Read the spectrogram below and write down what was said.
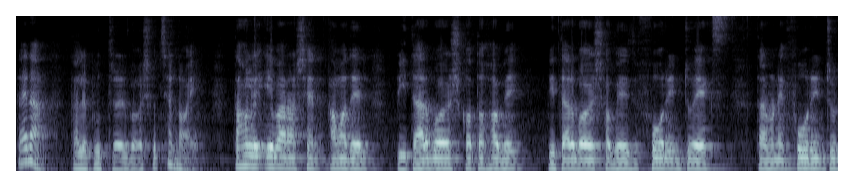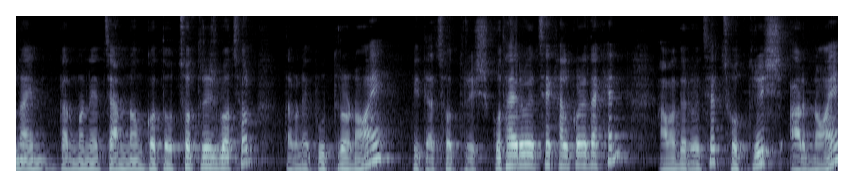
তাই না? তাহলে পুত্রের বয়স হচ্ছে নয়। তাহলে এবার আসেন আমাদের পিতার বয়স কত হবে? পিতার বয়স হবে ফোর ইন্টু এক্স তার মানে ফোর ইন্টু নাইন তার মানে চার নং কত? ছত্রিশ বছর, তার মানে পুত্র নয়, পিতা ছত্রিশ। কোথায় রয়েছে? খেয়াল করে দেখেন, আমাদের রয়েছে ছত্রিশ আর নয়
